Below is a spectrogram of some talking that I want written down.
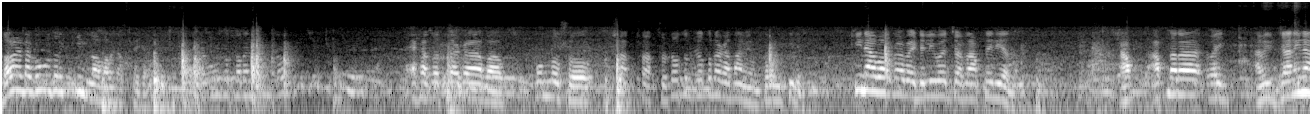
ধরেন একটা কবুতর কিনলো আমার কাছ থেকে। একটা কবুতর ধরেন এক হাজার টাকা বা পনেরোশো, সাতশো, আটশো, যত যত টাকা দামি ধরেন কিনে। কিনে আবার কয় ভাই? ডেলিভারি চার্জ আপনি দিয়ে দেন। আপনারা, ভাই, আমি জানি না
